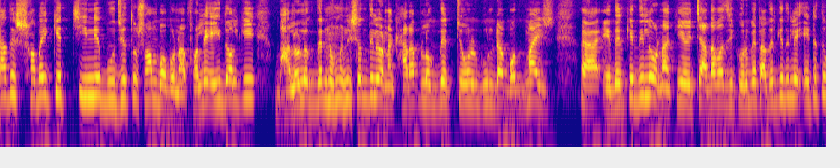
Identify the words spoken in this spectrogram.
তাদের সবাইকে চিনে বুঝে তো সম্ভব না। ফলে এই দল কি ভালো লোকদের নমিনেশন দিল না খারাপ লোকদের চোর, গুন্ডা, বদমাইশ এদেরকে দিল নাকি ওই চাঁদাবাজি করবে তাদেরকে দিলে? এটা তো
